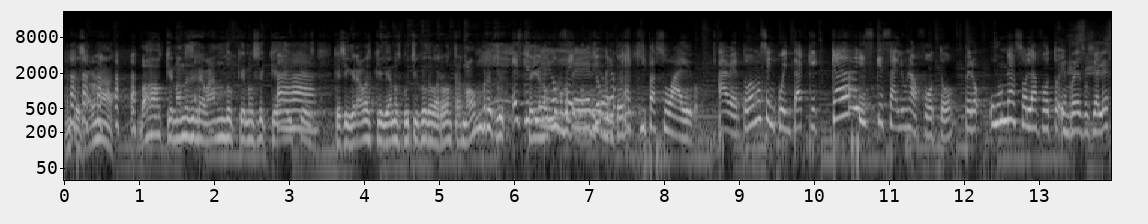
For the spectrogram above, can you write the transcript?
empezaron a, no, que no andes grabando, que no sé qué, que, que si grabas que ya no escucho hijos de barrón. No, hombre, pues, Es que se llenó de yo creo que aquí pasó algo. A ver, tomemos en cuenta que cada vez que sale una foto, pero una sola foto en redes sociales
